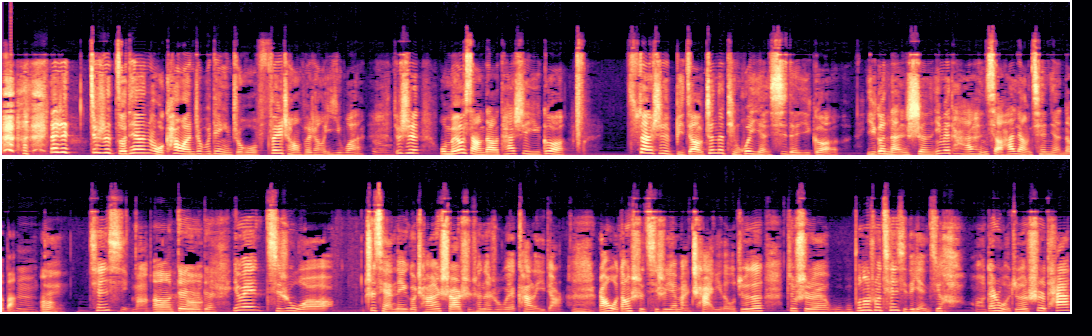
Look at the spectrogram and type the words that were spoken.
但是。就是昨天我看完这部电影之后，我非常非常意外，就是我没有想到他是一个，算是比较真的挺会演戏的一个一个男生，因为他还很小，他两千年的吧，嗯嗯，千玺嘛，嗯对对对，因为其实我之前那个《长安十二时辰》的时候，我也看了一点儿，嗯，然后我当时其实也蛮诧异的，我觉得就是我不能说千玺的演技好啊，但是我觉得是他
